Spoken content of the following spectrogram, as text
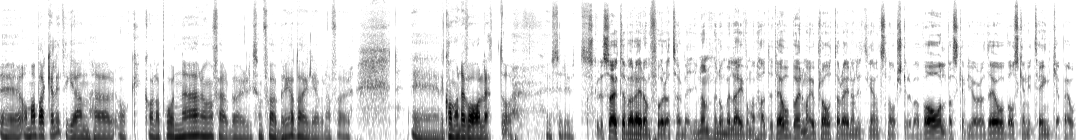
Eh, om man backar lite grann här och kollar på när ungefär bör liksom förbereda eleverna för Eh, det kommande valet och hur ser det ut? Jag skulle säga att det var redan förra terminen med de elever man hade då började man ju prata redan lite grann att snart ska det vara val, vad ska vi göra då, vad ska ni tänka på?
